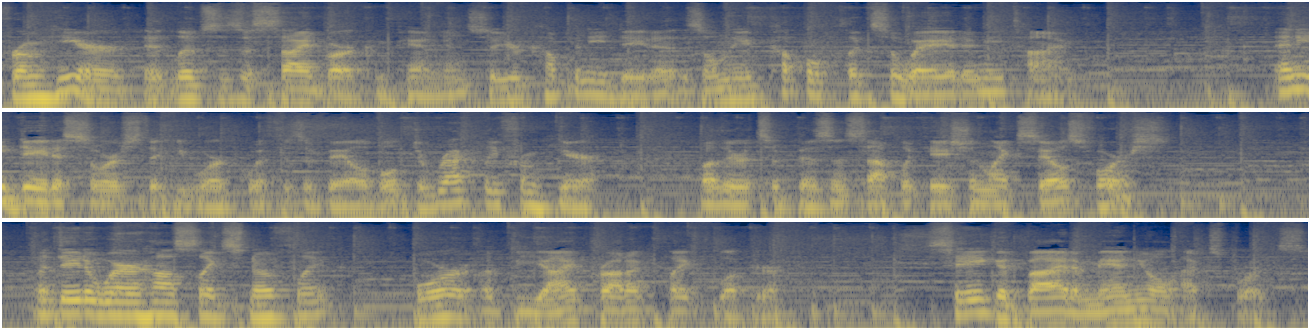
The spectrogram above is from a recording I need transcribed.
From here, it lives as a sidebar companion so your company data is only a couple clicks away at any time. Any data source that you work with is available directly from here, whether it's a business application like Salesforce, a data warehouse like Snowflake, or a BI product like Looker. Say goodbye to manual exports.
